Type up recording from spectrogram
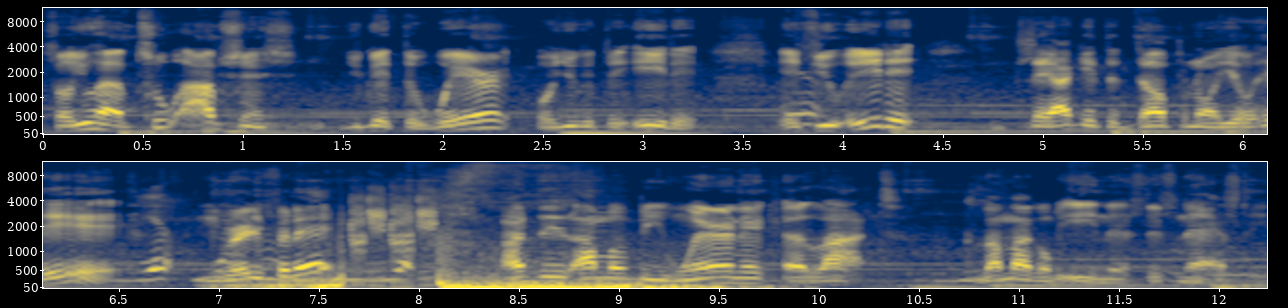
So you have two options. You get to wear it or you get to eat it. If you eat it, say I get to dump it on your head. Yep. You ready for that? I think I'm gonna be wearing it a lot. Cause I'm not gonna be eating this. It's nasty.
